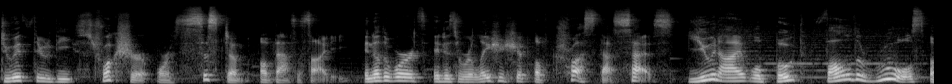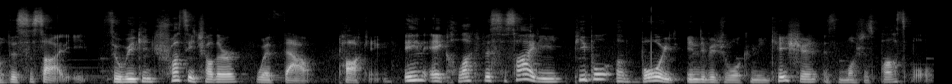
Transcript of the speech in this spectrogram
do it through the structure or system of that society. In other words, it is a relationship of trust that says, you and I will both follow the rules of this society so we can trust each other without talking. In a collectivist society, people avoid individual communication as much as possible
